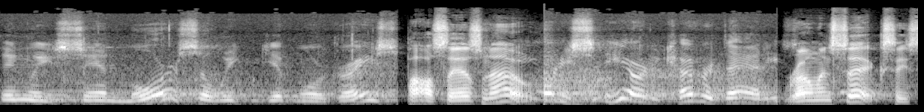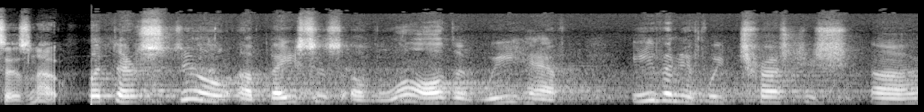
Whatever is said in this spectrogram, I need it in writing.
then we sin more so we can get more grace? Paul says no. He already, he already covered that. He Romans 6, he says no. But there's still a basis of law that we have even if we trust uh,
